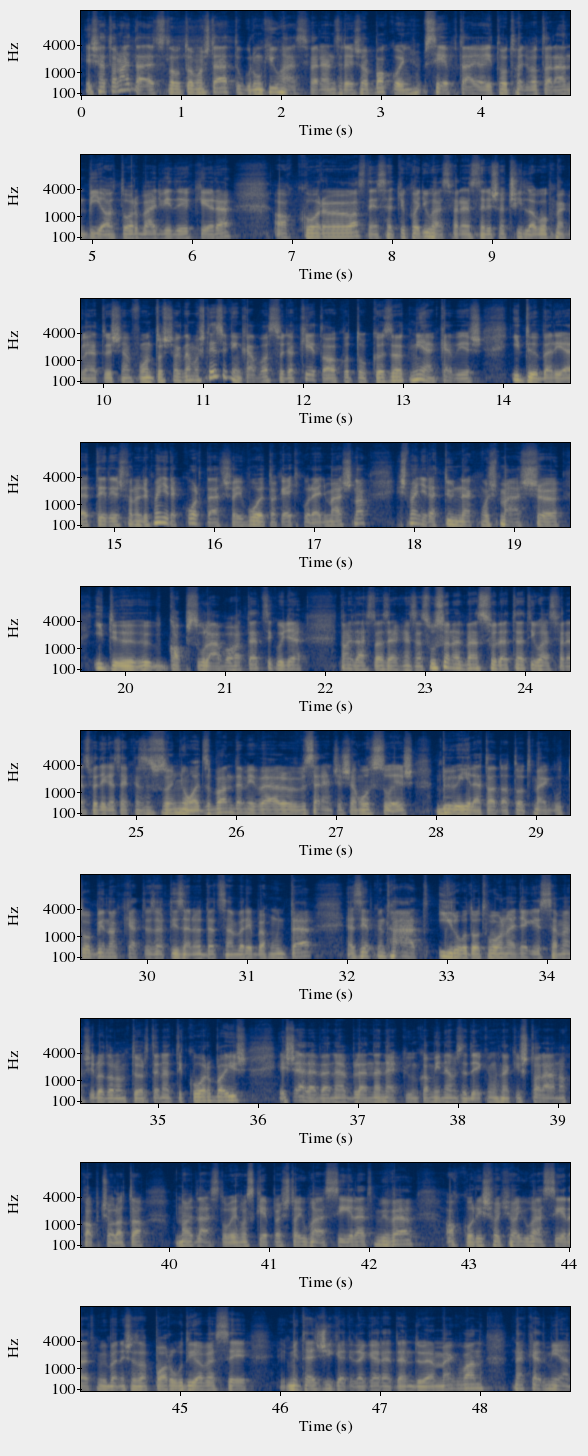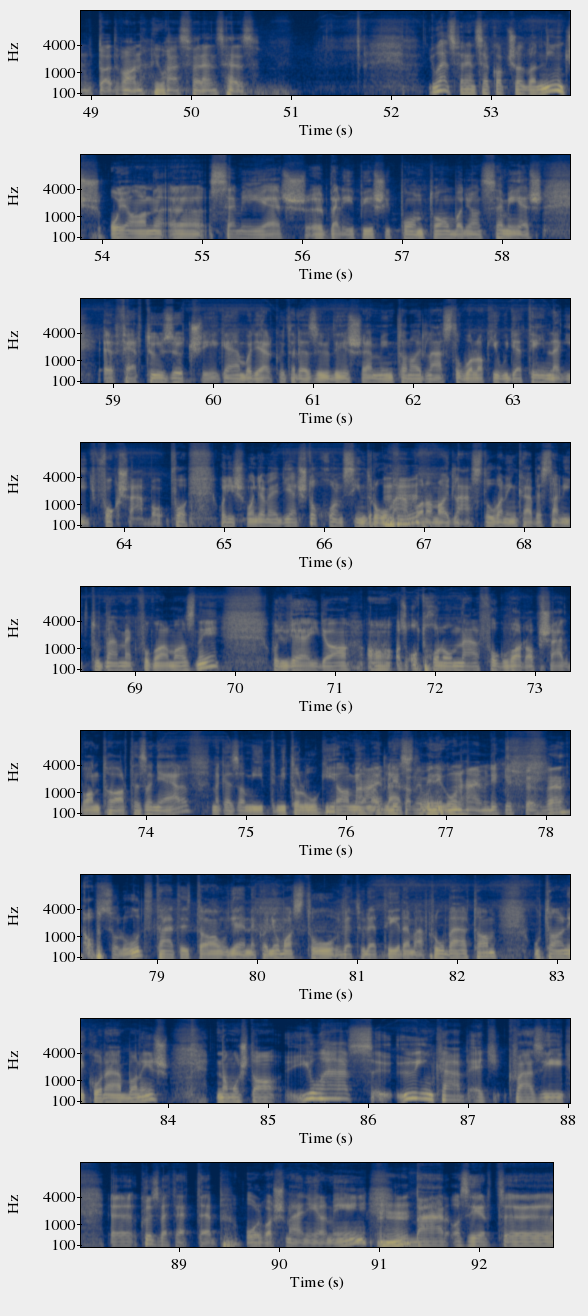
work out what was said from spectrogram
És hát a Nagy Lászlótól most átugrunk Juhász Ferencre, és a Bakony szép tájait ott hagyva talán Biatorba egy vidékére, akkor azt nézhetjük, hogy Juhász Ferencnél is a csillagok meglehetősen fontosak, de most nézzük inkább azt, hogy a két alkotó között milyen kevés időbeli eltérés van, hogy mennyire kortársai voltak egykor egymásnak, és mennyire tűnnek most más időkapszulába, ha tetszik. Ugye Nagy László 1925-ben született, Juhász Ferenc pedig 1928-ban, de mivel szerencsésen hosszú és bő élet adatot meg utóbbinak, 2015. decemberében hunyt el, ezért mintha átíródott volna egy egészen más irodalomtörténeti korba is, és elevenebb lenne nekünk, a mi nemzedékünknek is talán a kapcsolata Nagy Lászlóéhoz képest a Juhászi életművel, akkor is, hogyha a Juhászi életműben is ez a paródia veszély, mint egy zsigerileg eredendően megvan. Neked milyen utad van Juhász Ferenchez? Juhász Ferenccel kapcsolatban nincs olyan uh, személyes belépési ponton, vagy olyan személyes uh, fertőzöttségem, vagy elköteleződésem, mint a Nagy László valaki ugye tényleg így fogsába, fo, hogy is mondjam, egy ilyen Stockholm szindrómában uh-huh. a Nagy Lászlóban, inkább ezt így tudnám megfogalmazni, hogy ugye így a, a, az otthonomnál fogva rabságban tart ez a nyelv, meg ez a mit, mitológia, ami a, a Nagy László. Ami mindig unheimlik is közben. Abszolút, tehát itt a, ugye ennek a nyomasztó vetületére már próbáltam szoktam utalni korábban is. Na most a juhász, ő inkább egy kvázi közvetettebb olvasmányélmény, uh-huh. bár azért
